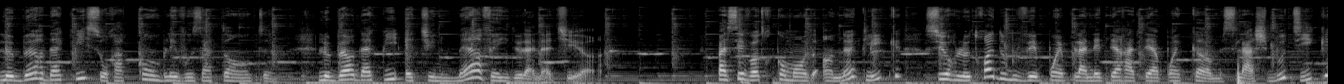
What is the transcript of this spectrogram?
le beurre d'acpi saura combler vos attentes. Le beurre d'acpi est une merveille de la nature. Passez votre commande en un clic sur le www.planeterraterre.com slash boutique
